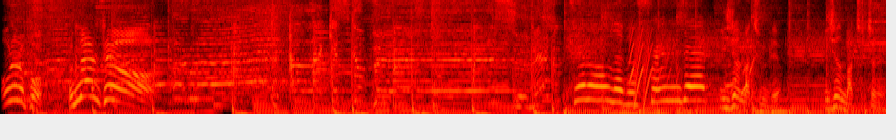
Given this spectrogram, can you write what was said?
오늘 오프 안녕하세요. 새로운 레벨 센젯 이전 맞추면 돼요? 이전 맞췄잖아요.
